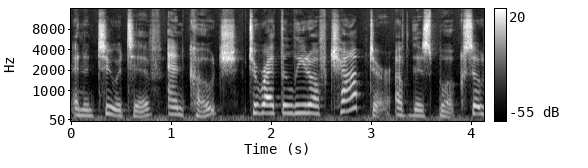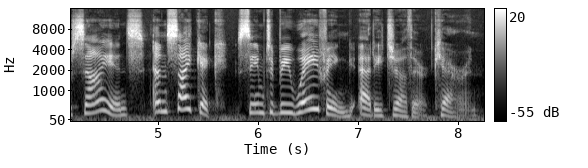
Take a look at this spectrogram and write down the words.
an intuitive and coach, to write the lead-off chapter of this book. So science and psychic seem to be waving at each other, Karen.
